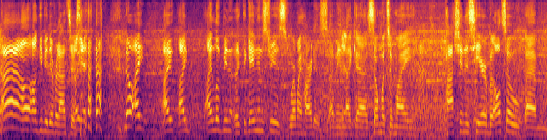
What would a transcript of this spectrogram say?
uh, I'll, I'll give you different answers Okay. no I, I i i love being like the gaming industry is where my heart is i mean Yeah. like uh, so much of my passion is here but also um,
